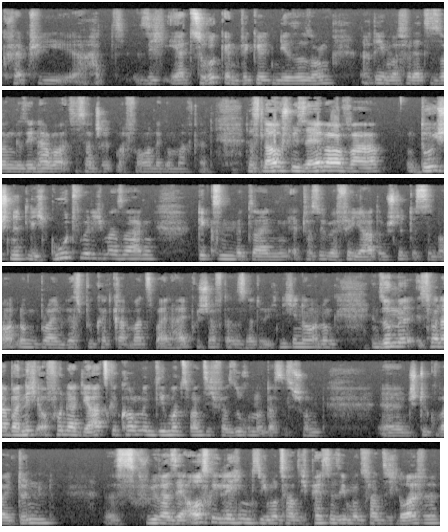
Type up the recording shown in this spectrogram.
Crabtree hat sich eher zurückentwickelt in dieser Saison, nach dem, was wir letzte Saison gesehen haben, als er einen Schritt nach vorne gemacht hat. Das Laufspiel selber war durchschnittlich gut, würde ich mal sagen. Dixon mit seinen etwas über vier Jahren im Schnitt ist in Ordnung. Brian Westbrook hat gerade mal zweieinhalb geschafft, das ist natürlich nicht in Ordnung. In Summe ist man aber nicht auf 100 Yards gekommen in 27 Versuchen und das ist schon äh, ein Stück weit dünn. Das Spiel war sehr ausgeglichen, 27 Pässe, 27 Läufe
